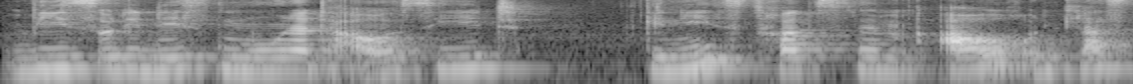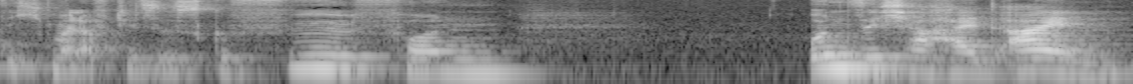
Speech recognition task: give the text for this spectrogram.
wie es so die nächsten Monate aussieht, genieß trotzdem auch und lass dich mal auf dieses Gefühl von Unsicherheit ein.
